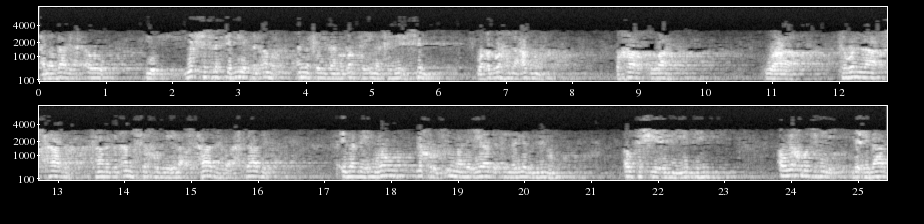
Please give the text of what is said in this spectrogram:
على ذلك أو يكشف لك كبير الأمر أنك إذا نظرت إلى كبير السن وقد وهن عظمه وخارق الله وتولى أصحابه. كان بالأمس يخرج إلى أصحابه وأحبابه فإذا به اليوم يخرج إما لعيادة مريض منهم أو تشييع ميتهم أو يخرج لعلاج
